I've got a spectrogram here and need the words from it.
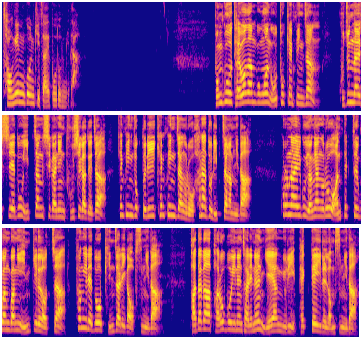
정인곤 기자의 보도입니다. 동구 대왕암공원 오토 캠핑장 궂은 날씨에도 입장 시간인 2시가 되자 캠핑족들이 캠핑장으로 하나둘 입장합니다. 코로나19 영향으로 언택트 관광이 인기를 얻자 평일에도 빈자리가 없습니다. 바다가 바로 보이는 자리는 예약률이 100대 1을 넘습니다.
